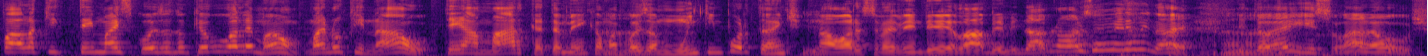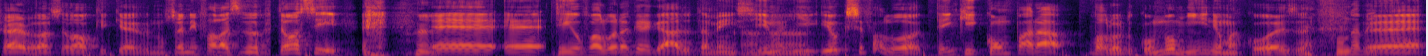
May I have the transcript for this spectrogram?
fala que tem mais coisa do que o alemão. Mas no final tem a marca também, que é uma coisa muito importante. Na hora você vai vender lá a BMW, na hora você vai vender o Hyundai. Então é isso lá, né? O Cheryl, lá, sei lá o que, que é, não sei nem falar. assim, não. Então, assim, é, é, tem o valor agregado também em cima. E, e o que você falou, tem que comparar. O valor do condomínio é uma coisa. fundamental. É,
